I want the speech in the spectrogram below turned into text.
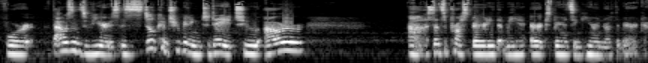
for thousands of years is still contributing today to our uh, sense of prosperity that we are experiencing here in North America.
